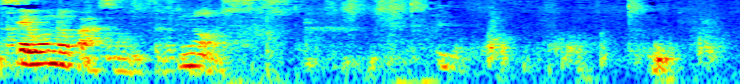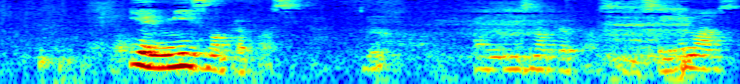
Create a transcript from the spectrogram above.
Segundo paso. Nos. Y el mismo propósito. El mismo propósito. Seguimos.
